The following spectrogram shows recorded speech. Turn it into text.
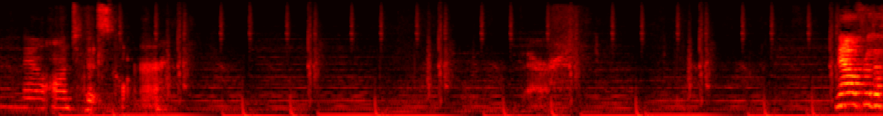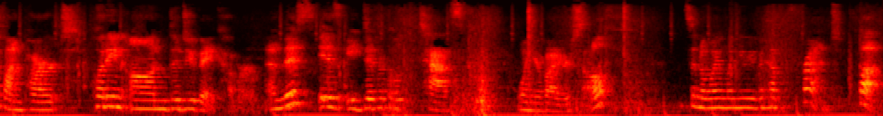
And Now onto this corner. Now for the fun part, putting on the duvet cover. And this is a difficult task when you're by yourself. It's annoying when you even have a friend, but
